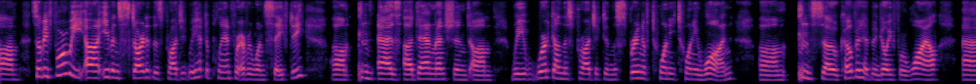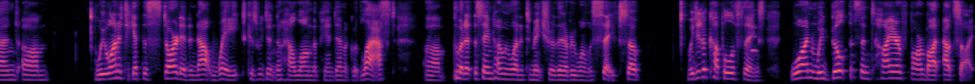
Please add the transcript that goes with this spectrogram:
Um, so before we uh, even started this project, we had to plan for everyone's safety. Um, as uh, Dan mentioned, um, we worked on this project in the spring of 2021. Um, so COVID had been going for a while and um, we wanted to get this started and not wait because we didn't know how long the pandemic would last. Um, but at the same time, we wanted to make sure that everyone was safe. So we did a couple of things. One, we built this entire farm bot outside.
